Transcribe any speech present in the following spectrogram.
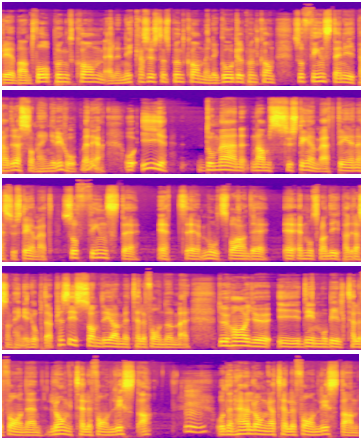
bredband2.com eller nickasystems.com eller google.com så finns det en IP-adress som hänger ihop med det. Och i domännamnssystemet, DNS-systemet, så finns det ett eh, motsvarande eh, en motsvarande IP-adress som hänger ihop där, precis som det gör med telefonnummer. Du har ju i din mobiltelefon en lång telefonlista mm. och den här långa telefonlistan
